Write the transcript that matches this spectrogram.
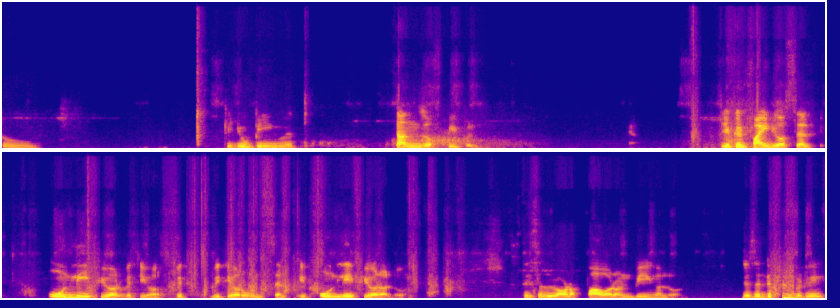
to to you being with tons of people. You can find yourself only if you are with your with with your own self. If only if you are alone. There's a lot of power on being alone there's a difference between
